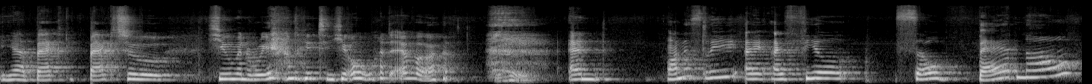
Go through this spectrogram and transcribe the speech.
yeah back back to human reality or whatever. And honestly I, I feel so bad now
